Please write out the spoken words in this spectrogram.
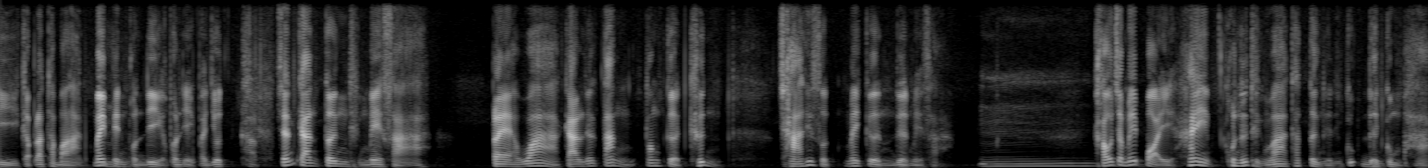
ดีกับรัฐบาล ไม่เป็นผลดีกับพลเอกประยุทธ์ครับฉะนั้นการตรึงถึงเมษาแปลว่าการเลือกตั้งต้องเกิดขึ้น ช้าที่สุดไม่เกินเดือนเมษาอืมเขาจะไม่ปล่อยให้คุณนึกถึงว่าถ้าตึงเดือนกุเดือนกุมภา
